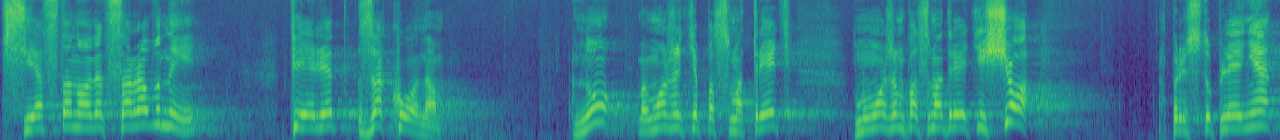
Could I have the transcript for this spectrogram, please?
Все становятся равны перед законом. Ну, вы можете посмотреть, мы можем посмотреть еще преступление –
